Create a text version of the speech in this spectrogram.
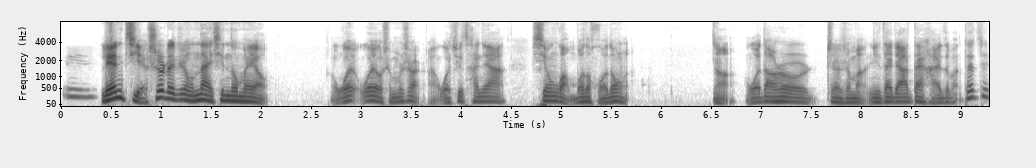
嗯连解释的这种耐心都没有。我我有什么事儿啊？我去参加新闻广播的活动了，啊，我到时候这什么，你在家带孩子吧。但这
